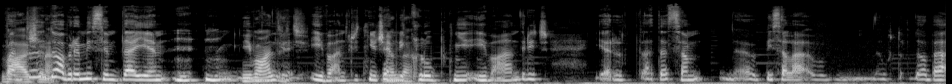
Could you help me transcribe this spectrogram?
Važna. Pa do- dobro, mislim da je Ivo Andrić. Ivo Andrić, književni Da, da. klub knji Ivo Andrić, jer tada sam e, pisala u to doba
